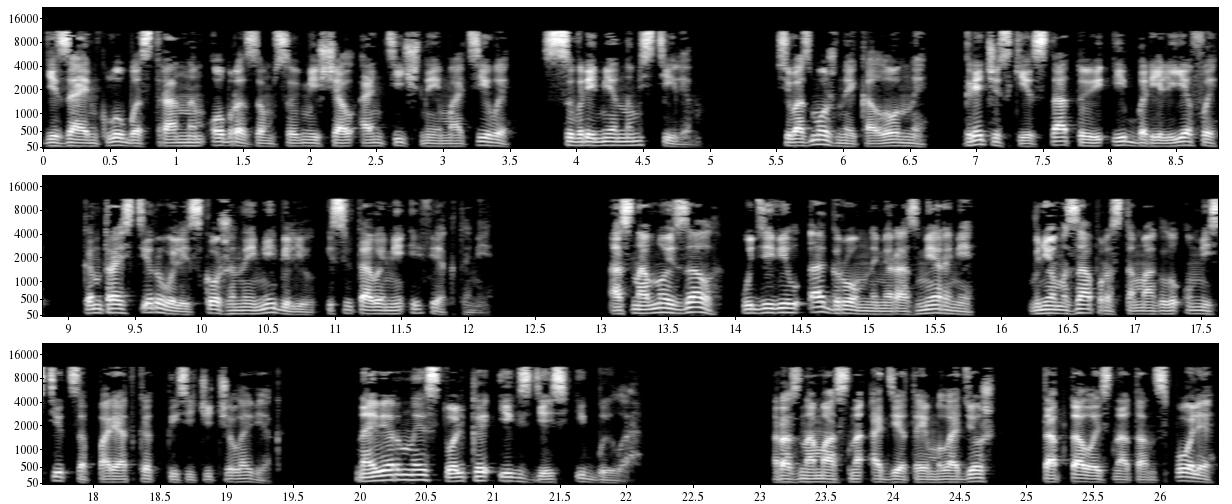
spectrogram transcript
Дизайн клуба странным образом совмещал античные мотивы с современным стилем. Всевозможные колонны, греческие статуи и барельефы контрастировали с кожаной мебелью и световыми эффектами. Основной зал удивил огромными размерами, в нем запросто могло уместиться порядка тысячи человек. Наверное, столько их здесь и было. Разномастно одетая молодежь топталась на танцполе,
